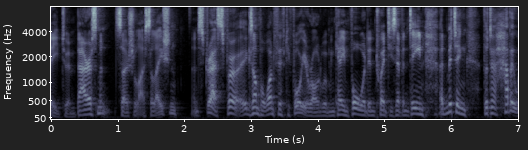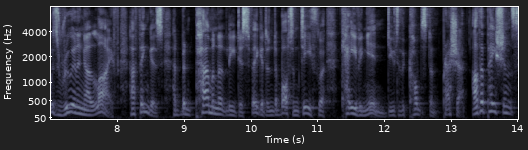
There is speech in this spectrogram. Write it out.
lead to embarrassment, social isolation, and stress. For example, one 54 year old woman came forward in 2017 admitting that her habit was ruining her life. Her fingers had been permanently disfigured and her bottom teeth were caving in due to the constant pressure. Other patients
